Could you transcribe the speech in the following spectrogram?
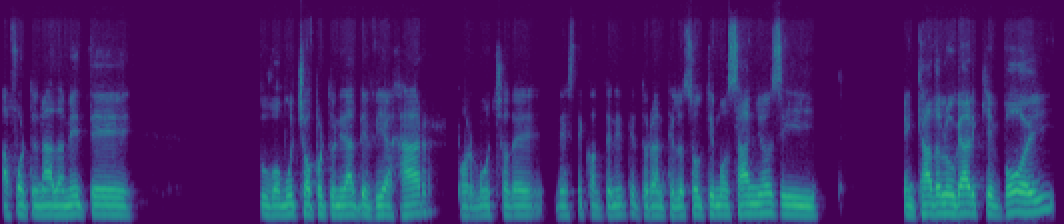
afortunadamente tuvo mucha oportunidad de viajar por mucho de, este continente durante los últimos años y en cada lugar que voy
